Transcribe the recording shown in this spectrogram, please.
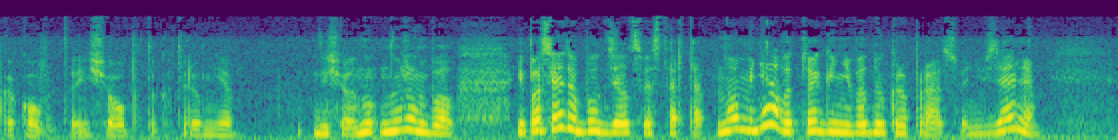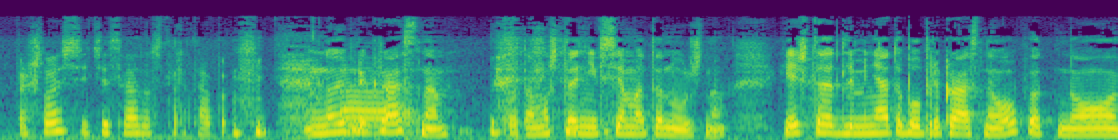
какого-то еще опыта, который мне еще ну, нужен был. И после этого буду делать свой стартап. Но меня в итоге ни в одну корпорацию не взяли. Пришлось идти сразу в стартапы. Ну и а, прекрасно, потому что не всем это нужно. Я считаю, для меня это был прекрасный опыт, но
